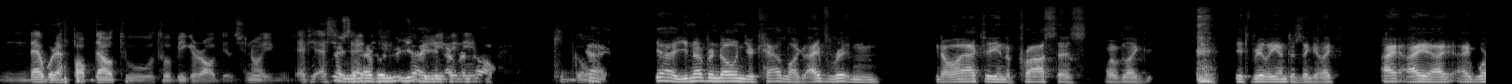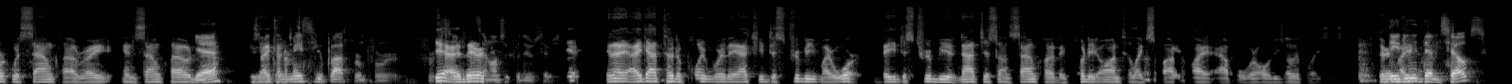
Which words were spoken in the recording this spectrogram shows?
that would have popped out to to a bigger audience. You know, if, as you yeah, said, you never, you, yeah, you never know. keep going. Yeah. yeah, you never know in your catalog. I've written, you know, actually in the process of like, it's really interesting. Like, I I I work with SoundCloud, right? And SoundCloud, yeah, is like an amazing platform for for yeah, they're and also producers. Yeah, and I, I got to the point where they actually distribute my work. They distribute it not just on SoundCloud; they put it onto like Spotify, Apple, or all these other places. They're they my, do it themselves.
